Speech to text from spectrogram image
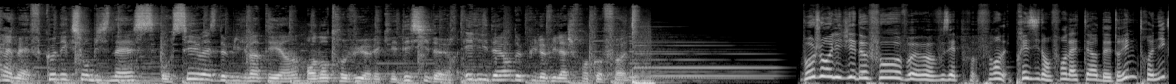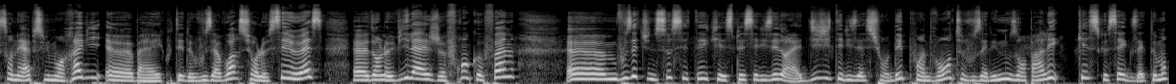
RMF Connexion Business au CES 2021 en entrevue avec les décideurs et leaders depuis le village francophone. Bonjour Olivier Defaux, vous êtes président fondateur de Dreamtronics. On est absolument ravis euh, bah, de vous avoir sur le CES euh, dans le village francophone. Euh, vous êtes une société qui est spécialisée dans la digitalisation des points de vente. Vous allez nous en parler. Qu'est-ce que c'est exactement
